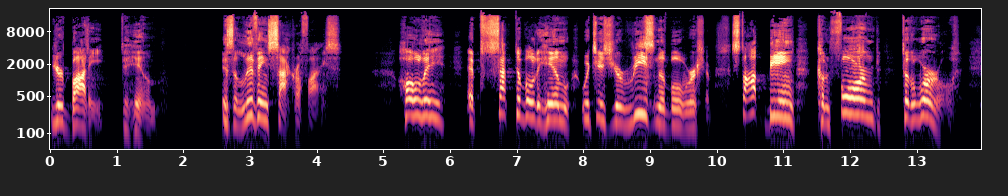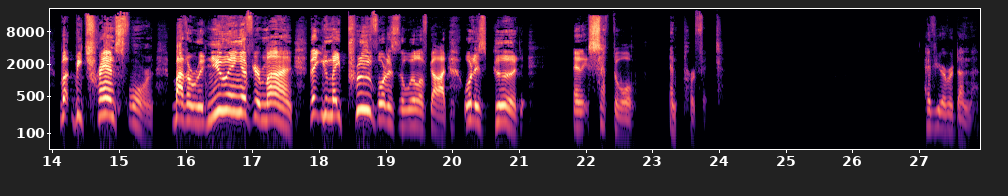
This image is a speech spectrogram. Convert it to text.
your body to Him is a living sacrifice, holy, acceptable to Him, which is your reasonable worship. Stop being conformed to the world, but be transformed by the renewing of your mind that you may prove what is the will of God, what is good and acceptable and perfect. Have you ever done that?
